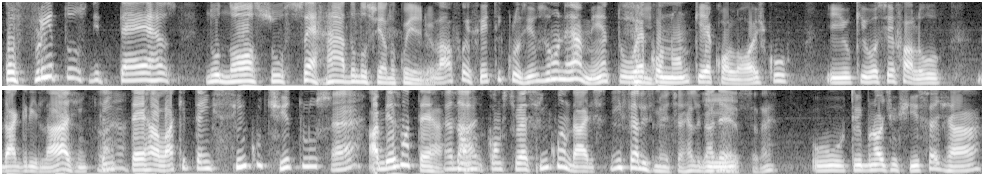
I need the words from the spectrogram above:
conflitos de terras no nosso cerrado, Luciano Coelho. Lá foi feito inclusive zoneamento Sim. econômico e ecológico e o que você falou da grilagem, tem ah. terra lá que tem cinco títulos, é? a mesma terra, é como se tivesse cinco andares. Infelizmente, a realidade é e é essa, né? O Tribunal de Justiça já,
